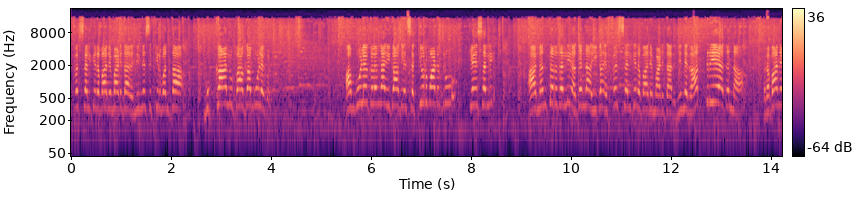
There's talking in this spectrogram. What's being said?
ಎಫ್ ಎಸ್ ಎಲ್ಗೆ ರವಾನೆ ಮಾಡಿದ್ದಾರೆ. ನಿನ್ನೆ ಸಿಕ್ಕಿರುವಂತಹ ಮುಕ್ಕಾಲು ಭಾಗ ಮೂಳೆಗಳು. ಆ ಮೂಳೆಗಳನ್ನು ಈಗಾಗಲೇ ಸೆಕ್ಯೂರ್ ಮಾಡಿದ್ರು ಪ್ಲೇಸ್ ಅಲ್ಲಿ. ಆ ನಂತರದಲ್ಲಿ ಅದನ್ನ ಈಗ ಎಫ್ ಎಸ್ ಎಲ್ಗೆ ರವಾನೆ ಮಾಡಿದ್ದಾರೆ. ನಿನ್ನೆ ರಾತ್ರಿಯೇ ಅದನ್ನ ರವಾನೆ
